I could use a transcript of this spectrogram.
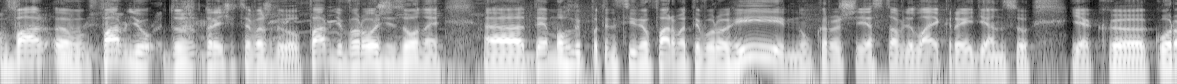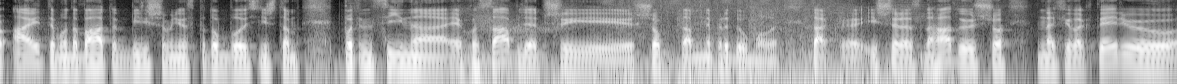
е, фармлю, до, речі, це важливо. Фармлю ворожі зони, е, де могли б потенційно фармити вороги. Ну, коротше, я ставлю лайк Рейдіансу як кор айтему. Набагато більше мені сподобалось, ніж там потенційна ехосабля, чи що б там не придумали. Так, і ще раз нагадую, що на філактерію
